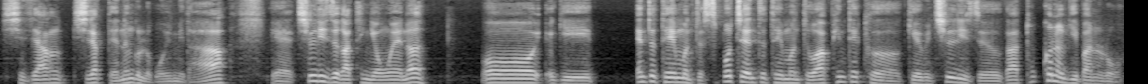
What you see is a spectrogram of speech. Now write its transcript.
시작 시작되는 걸로 보입니다. 예, 칠리즈 같은 경우에는 어 여기 엔터테인먼트, 스포츠 엔터테인먼트와 핀테크 기업인 칠리즈가 토큰을 기반으로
